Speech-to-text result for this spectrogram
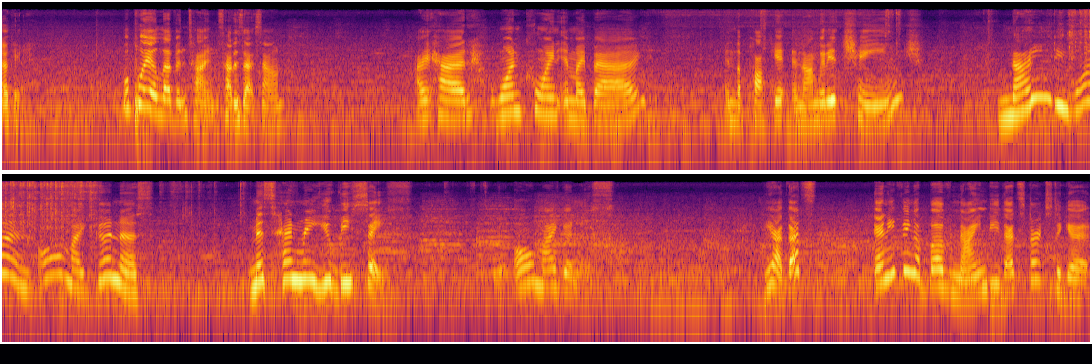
Okay. We'll play 11 times. How does that sound? I had one coin in my bag, in the pocket, and I'm going to change. 91. Oh my goodness. Miss Henry, you be safe. Oh my goodness. Yeah, that's anything above 90, that starts to get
